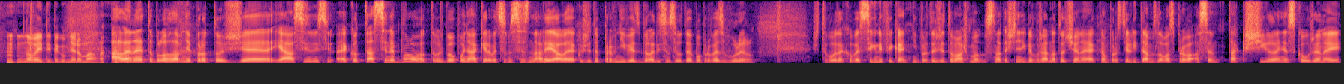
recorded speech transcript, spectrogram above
novej týpek u mě doma. Ale ne, to bylo hlavně proto, že já si myslím, jako to asi nebylo, to už bylo po nějaké době, co jsme se znali, ale jakože ta první věc byla, když jsem se u tebe poprvé zhulil. Že to bylo takové signifikantní, protože to máš snad ještě někde pořád natočené, jak tam prostě lítám zleva zprava a jsem tak šíleně zkouřený,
